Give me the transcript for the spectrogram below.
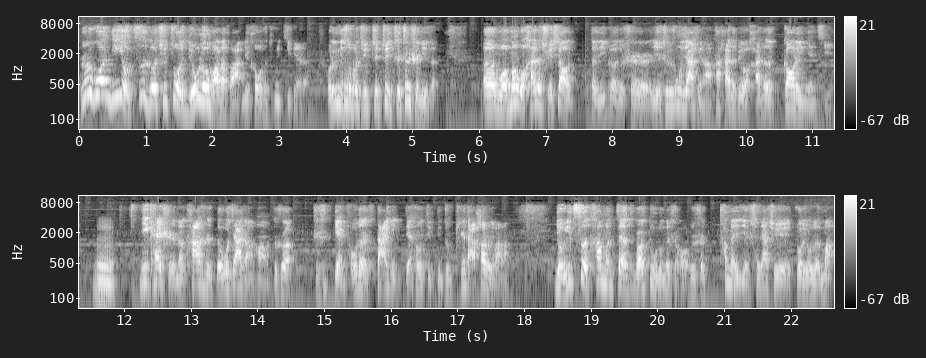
如果你有资格去坐游轮玩的话，你和我是同一级别的。我就跟你说过最最最最真实例子。呃，我们我孩子学校的一个就是也是个中国家庭啊，他孩子比我孩子高了一年级。嗯，一开始呢，他是德国家长哈，就说只是点头的答应，点头点就平时打个哈喽就完了。有一次他们在玩渡轮的时候，就是他们也全家去坐游轮嘛，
